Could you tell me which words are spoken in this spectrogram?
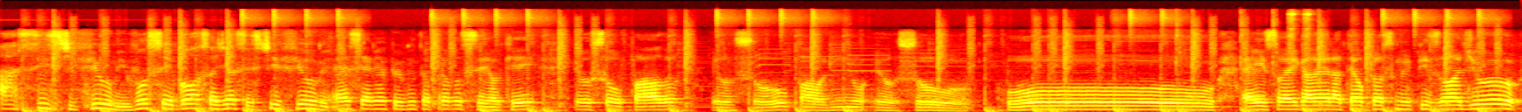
assiste filme? Você gosta de assistir filme? Essa é a minha pergunta para você, ok? Eu sou o Paulo, eu sou o Paulinho, eu sou o. É isso aí, galera. Até o próximo episódio.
